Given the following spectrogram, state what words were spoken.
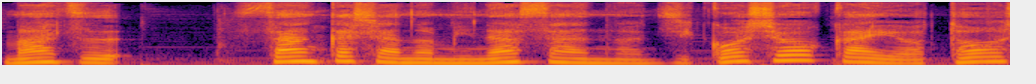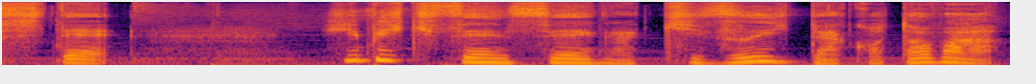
まず、参加者の皆さんの自己紹介を通して、響先生が気づいたことは、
